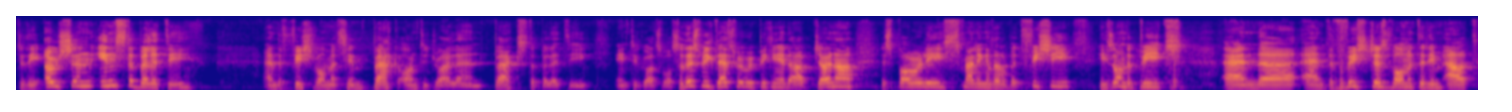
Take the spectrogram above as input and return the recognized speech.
to the ocean, instability, and the fish vomits him back onto dry land, back stability into God's will. So this week, that's where we're picking it up. Jonah is probably smelling a little bit fishy. He's on the beach, and uh, and the fish just vomited him out,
